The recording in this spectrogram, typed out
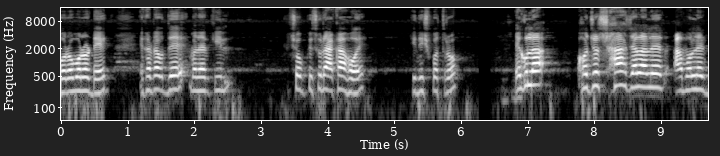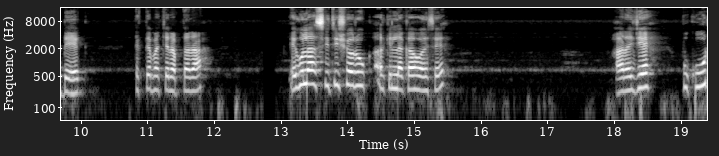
বড় বড় ডেক। এখানটার মধ্যে মানে আর কি সব কিছু রাখা হয়, জিনিসপত্র। এগুলা হজরত শাহজালালের আমলের ডেক, দেখতে পাচ্ছেন আপনারা? এগুলা স্মৃতিস্বরূপ আর কি লেখা হয়েছে। আর এই যে পুকুর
